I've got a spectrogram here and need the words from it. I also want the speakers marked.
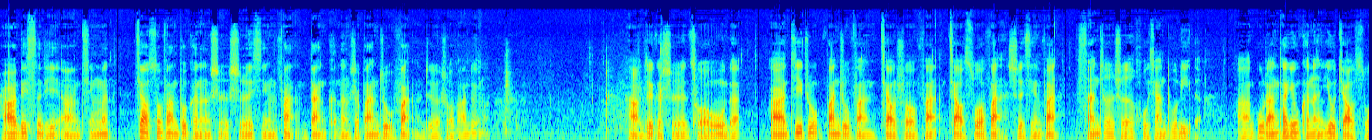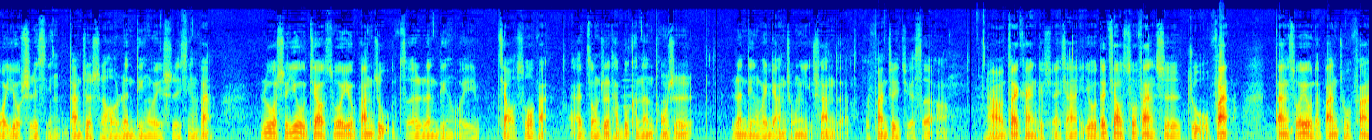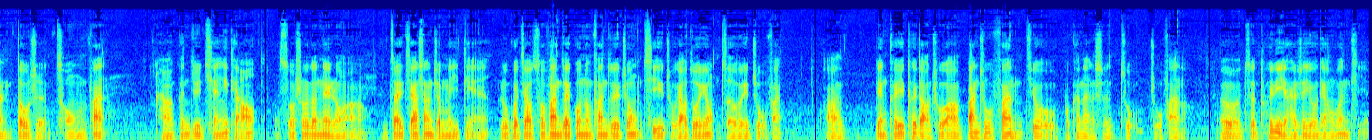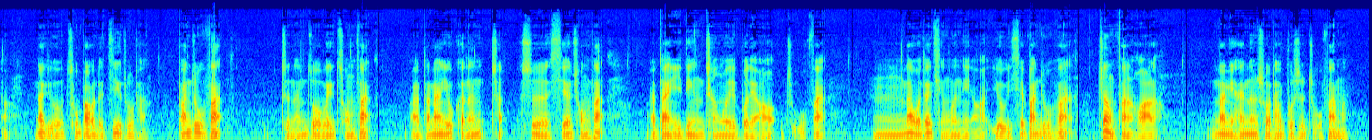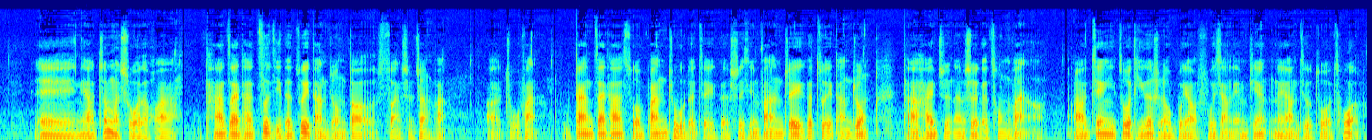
Speaker 1: 好，第四题啊，请问教唆犯不可能是实行犯，但可能是帮助犯，这个说法对吗？好，这个是错误的啊！记住，帮助犯、教唆犯、教唆犯、实行犯，三者是互相独立的啊。固然他有可能又教唆又实行，但这时候认定为实行犯；若是又教唆又帮助，则认定为教唆犯。呃，总之他不可能同时认定为两种以上的犯罪角色啊。好，再看一个选项，有的教唆犯是主犯。但所有的帮助犯都是从犯。好，根据前一条所说的内容啊，再加上这么一点：如果教唆犯在共同犯罪中起主要作用，则为主犯。啊，便可以推导出啊，帮助犯就不可能是主主犯了。呃，这推理还是有点问题啊。那就粗暴的记住它：帮助犯只能作为从犯。啊，当然有可能成。是胁从犯，啊，但一定成为不了主犯。嗯，那我再请问你啊，有一些帮助犯正犯化了，那你还能说他不是主犯吗？哎，你要这么说的话，他在他自己的罪当中倒算是正犯，啊，主犯，但在他所帮助的这个实行犯这个罪当中，他还只能是个从犯啊。啊，建议做题的时候不要浮想联翩，那样就做错了。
